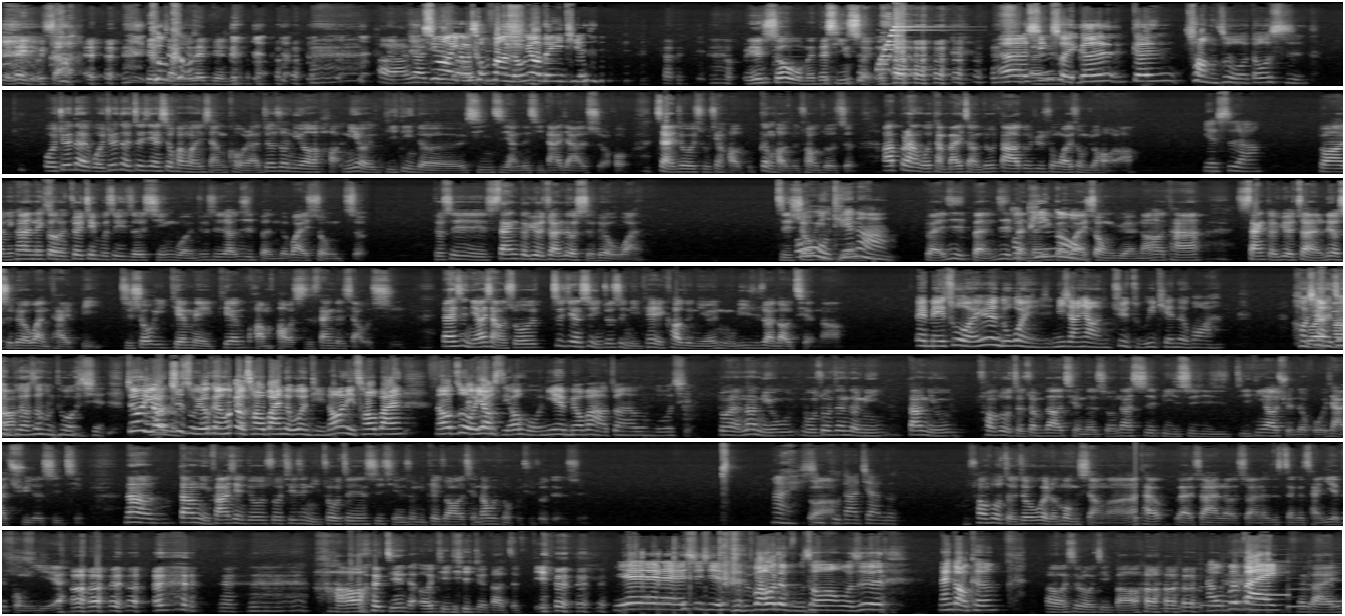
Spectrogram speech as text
眼泪流下来，边讲眼泪边流。好啊，那希望有重返荣耀的一天。你是说我们的薪水吗？呃，薪水跟跟创作都是。我觉得，我觉得这件事环环相扣啦。就是说，你有好，你有一定的薪资养得起大家的时候，自然就会出现好更好的创作者啊。不然，我坦白讲，就大家都去送外送就好了。也是啊，对啊。你看那个最近不是一则新闻，就是日本的外送者，就是三个月赚六十六万，只休一天呐。对，日本日本的一个外送员，然后他三个月赚了六十六万台币，只休一天，每天狂跑十三个小时。但是你要想说这件事情，就是你可以靠着你的努力去赚到钱啊。哎，没错，因为如果你你想想剧组一天的话，好像也赚不到这么多钱。就有剧组有可能会有超班的问题，然后你超班，然后做要死要活，你也没有办法赚到这么多钱。对，那你我说真的，你当你。创作者赚不到钱的时候，那势必是一定要选择活下去的事情。那当你发现，就是说，其实你做这件事情的时候，你可以赚到钱，那为什么不去做这件事？哎，辛苦大家了。创作者就为了梦想啊，台来算了算了，是整个产业的工业。好，今天的 OTT 就到这边。耶，谢谢 包的补充，我是南搞科。啊，我是逻辑包，好，拜拜，拜拜。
